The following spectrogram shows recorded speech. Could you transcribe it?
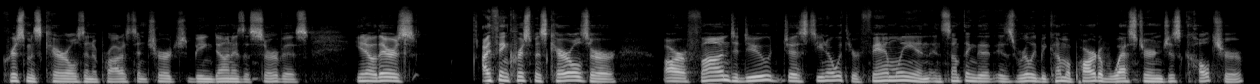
Christmas carols in a Protestant church being done as a service. You know, there's, I think Christmas carols are, are fun to do just, you know, with your family and, and something that has really become a part of Western just culture.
